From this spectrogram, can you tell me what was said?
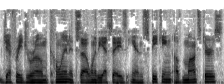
Jeffrey Jerome Cohen. It's uh, one of the essays in Speaking of Monsters,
